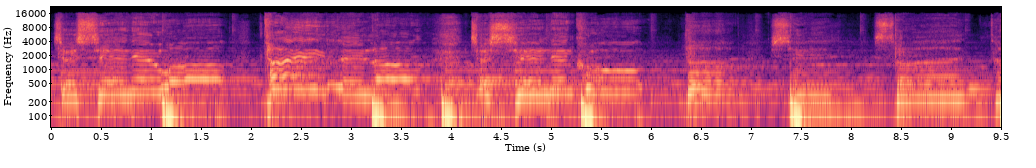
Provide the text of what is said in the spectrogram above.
这些年我太累了，这些年苦了心酸的，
